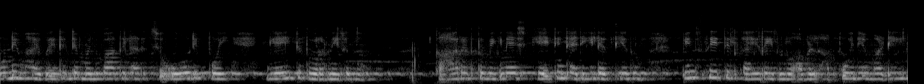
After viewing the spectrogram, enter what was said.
ഉണ്ണിമായ വീടിന്റെ മുൻവാതിൽ അടച്ച് ഓടിപ്പോയി ഗേറ്റ് തുറന്നിരുന്നു. കാറെടുത്ത് വിഘ്നേഷ് ഗേറ്റിന്റെ അരികിലെത്തിയതും പിൻസീറ്റിൽ കയറിയിരുന്നു അവൾ അപ്പുവിനെ മടിയിൽ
